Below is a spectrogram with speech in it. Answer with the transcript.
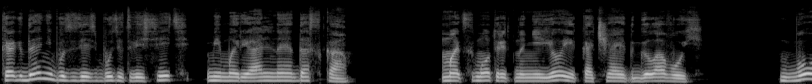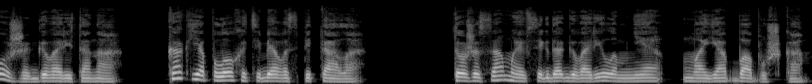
«Когда-нибудь здесь будет висеть мемориальная доска». Мать смотрит на нее и качает головой. «Боже», — говорит она, — «как я плохо тебя воспитала». То же самое всегда говорила мне моя бабушка.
